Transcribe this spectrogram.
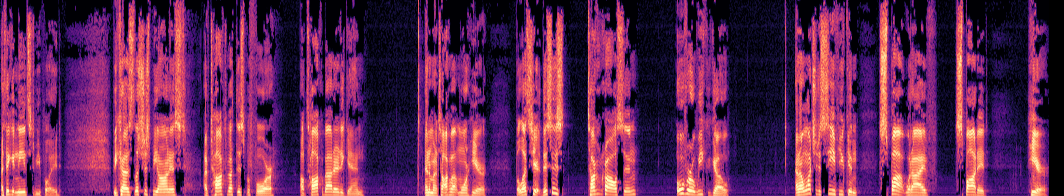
I think it needs to be played because let's just be honest. I've talked about this before. I'll talk about it again. And I'm going to talk about more here. But let's hear. This is Tucker Carlson over a week ago. And I want you to see if you can spot what I've spotted here.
